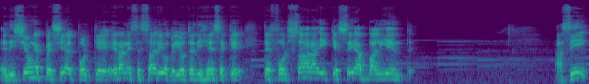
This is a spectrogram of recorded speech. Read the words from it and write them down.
Edición especial porque era necesario que yo te dijese que te esforzara y que seas valiente. Así,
